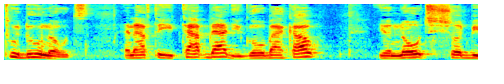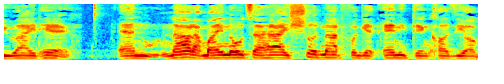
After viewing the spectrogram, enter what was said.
to do notes. And after you tap that you go back out your notes should be right here. And now that my notes are here, I should not forget anything because you're,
